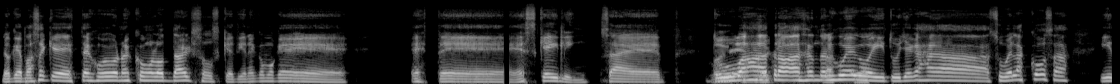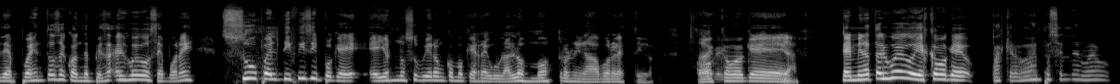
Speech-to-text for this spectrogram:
Lo que pasa es que este juego no es como los Dark Souls, que tiene como que este scaling. O sea, eh, tú bien, vas a George. tra- haciendo el juego y tú llegas a subir las cosas y después entonces cuando empiezas el juego se pone súper difícil porque ellos no supieron como que regular los monstruos ni nada por el estilo. ¿Sabes? Como que Ya. terminaste el juego y es como que, ¿para qué lo vas a empezar de nuevo?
